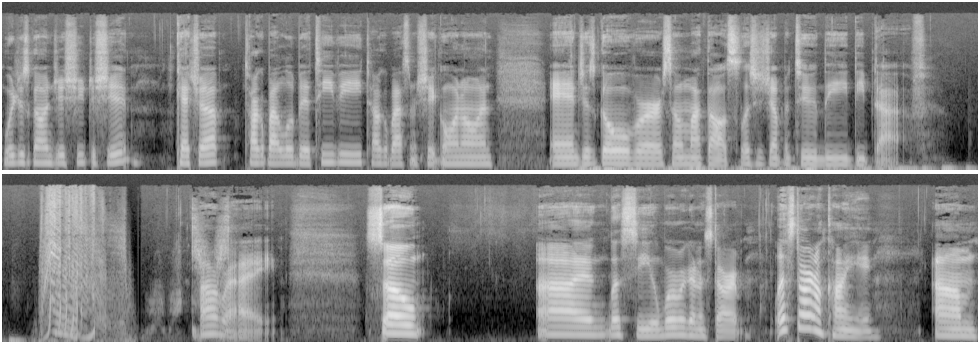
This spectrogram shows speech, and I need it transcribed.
we're just going to just shoot the shit, catch up, talk about a little bit of TV, talk about some shit going on, and just go over some of my thoughts. Let's just jump into the deep dive. All right. So, uh, let's see where we're gonna start. Let's start on Kanye. Um,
